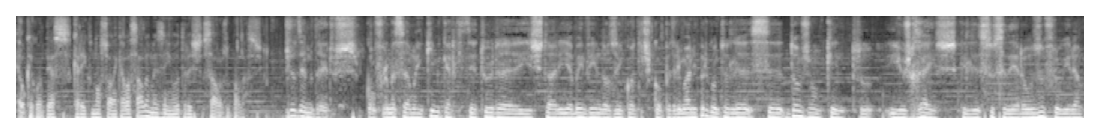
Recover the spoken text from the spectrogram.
é o que acontece, creio que não só naquela sala, mas em outras salas do Palácio. José Medeiros, com formação em Química, Arquitetura e História, bem-vindo aos Encontros com o Património. Pergunto-lhe se Dom João V e os reis que lhe sucederam usufruíram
